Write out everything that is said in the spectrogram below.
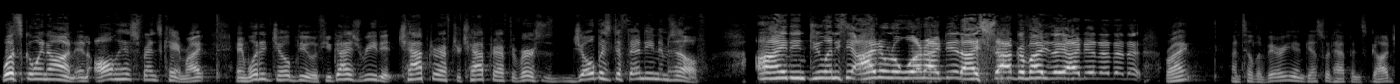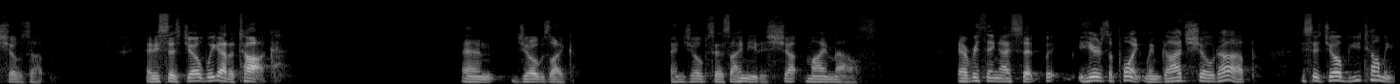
What's going on? And all his friends came, right? And what did Job do? If you guys read it, chapter after chapter after verse, Job is defending himself. I didn't do anything. I don't know what I did. I sacrificed. I did, it, right? Until the very end, guess what happens? God shows up. And he says, Job, we got to talk. And Job's like, and Job says, I need to shut my mouth. Everything I said. But here's the point when God showed up, he said, Job, you tell me,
